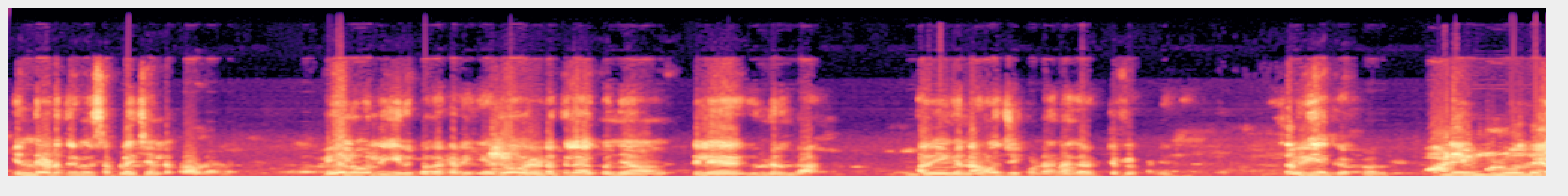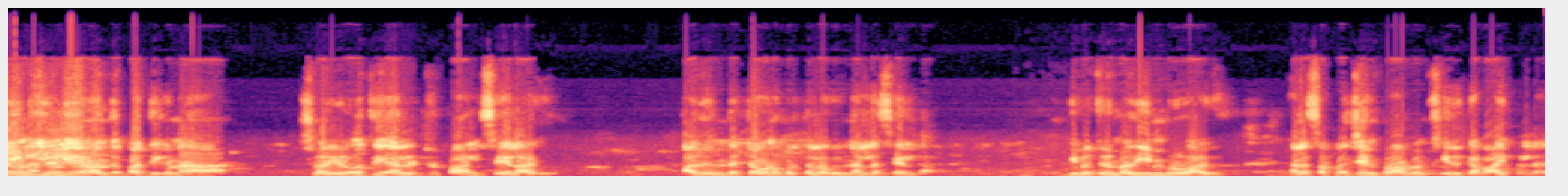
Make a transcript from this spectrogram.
எந்த இடத்துலையுமே சப்ளை செயின்ல ப்ராப்ளம் இல்லை. வேலூர்லயும் இருப்பதா கிடைக்கும் ஏதோ ஒரு இடத்துல கொஞ்சம் டிலே இருந்திருந்தா அதை எங்க நாலேஜ் கூட நாங்க ரெக்டிஃபை பண்ணிருக்கோம் பெரிய மாநிலம் முழுவதும் இங்க- எவ்வளவு இங்கே வந்து பாத்தீங்கன்னா சுமார் 76 ஆறு லிட்டர் பால் சேல் ஆகுது. அது இந்த டவுனை பொறுத்தவரை கொஞ்சம் நல்ல சேல் தான். இப்போ திரும்ப அது இம்ப்ரூவ் ஆகுது. அதில் சப்ளை செயின் ப்ராப்ளம்ஸ் இருக்க வாய்ப்பு இல்லை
